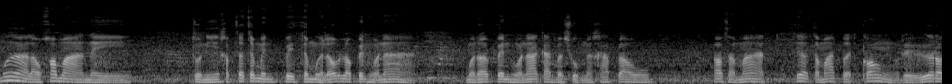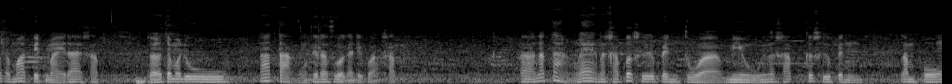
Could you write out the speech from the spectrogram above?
เมื่อเราเข้ามาในตัวนี้ครับจะจะเป็นเป็นเสมือนแล้วเราเป็นหัวหน้า เหมือนเราเป็นหัวหน้าการประชุมนะครับ เราเราสามารถที่เราสามารถเปิดกล้อง หรือเราสามารถปิดไมค์ได้ครับเดี๋ยวเราจะมาดูหน้าต่างของแต่ละส่วนกันดีกว่าครับหน้าต่างแรกนะครับก็คือเป็นตัวมิวนะครับก็คือเป็นลำโพง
